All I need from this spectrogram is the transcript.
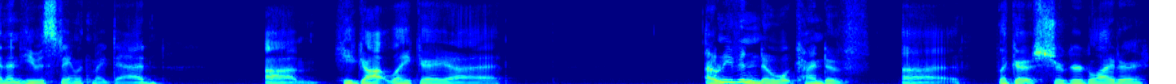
and then he was staying with my dad. Um, he got like a uh, I don't even know what kind of uh, like a sugar glider.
